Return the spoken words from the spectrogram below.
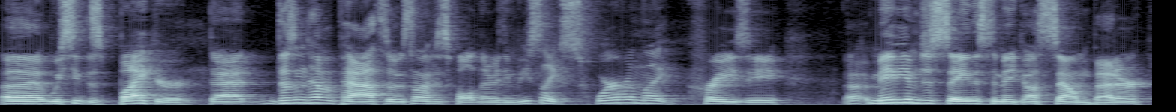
uh, we see this biker that doesn't have a path, so it's not his fault and everything. But he's like swerving like crazy. Uh, maybe I'm just saying this to make us sound better,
